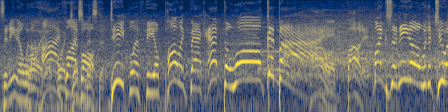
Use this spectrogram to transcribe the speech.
Zunino with Boy, a oh high boy, fly ball. Deep left field. Pollock back at the wall. Goodbye. How about it? Mike Zunino with a two out.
